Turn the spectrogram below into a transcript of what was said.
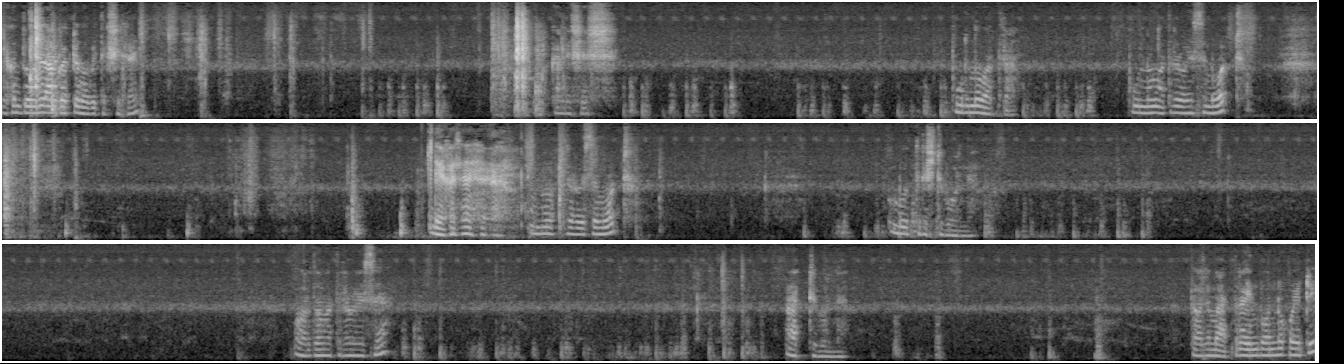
এখন তোমাদের আর কয়েকটা নৈবেদ্যিক শেখাই। কালি শেষ। পূর্ণমাত্রা। পূর্ণমাত্রা রয়েছে মোট দেখা যায় হ্যাঁ পূর্ণমাত্রা রয়েছে মোট বত্রিশটি বর্ণে। অর্ধমাত্রা রয়েছে। আটটি বর্ণে তাহলে মাত্রাহীন বর্ণ কয়টি?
